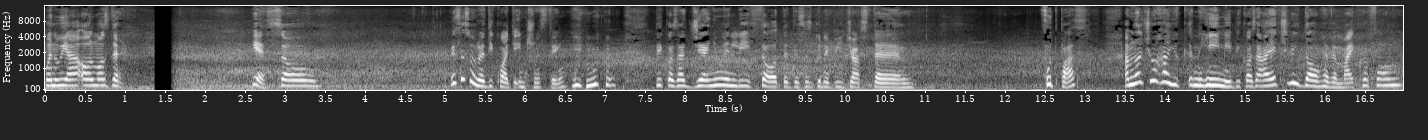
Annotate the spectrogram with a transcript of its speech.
when we are almost there yes so this is already quite interesting because I genuinely thought that this is going to be just a footpath. I'm not sure how you can hear me because I actually don't have a microphone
